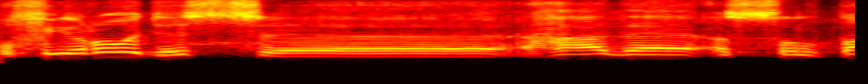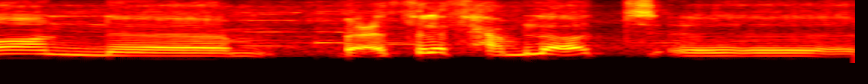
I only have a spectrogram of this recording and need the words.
وفي رودس آه، هذا السلطان بعد ثلاث حملات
